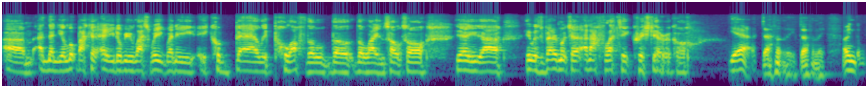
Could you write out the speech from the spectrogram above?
Um, and then you look back at AEW last week when he, he could barely pull off the the, the Lionsault. So yeah, he, uh, it was very much a, an athletic Chris Jericho. Yeah, definitely, definitely. I mean,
